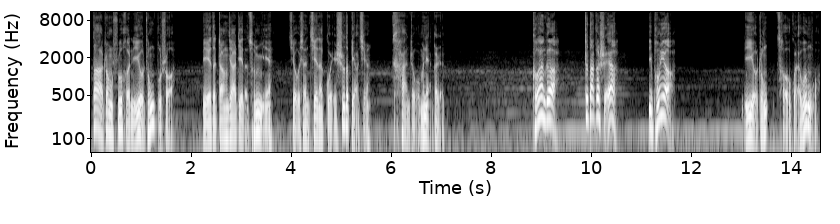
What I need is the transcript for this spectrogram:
大壮叔和李有忠不说，别的张家店的村民就像见了鬼似的表情，看着我们两个人。口岸哥，这大哥谁啊？你朋友？李有忠凑过来问我，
